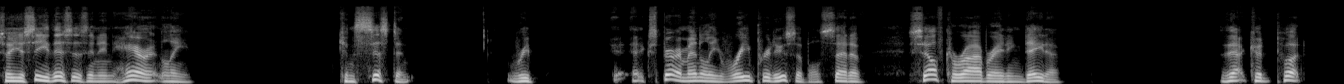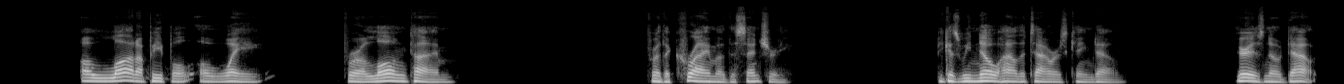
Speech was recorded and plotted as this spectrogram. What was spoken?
So you see, this is an inherently consistent re- experimentally reproducible set of self corroborating data that could put a lot of people away for a long time for the crime of the century because we know how the towers came down. There is no doubt.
